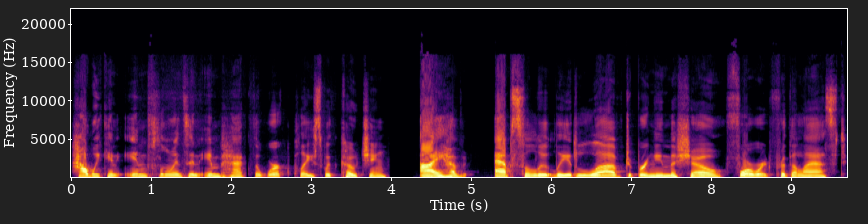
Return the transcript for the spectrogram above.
how we can influence and impact the workplace with coaching. I have absolutely loved bringing the show forward for the last,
